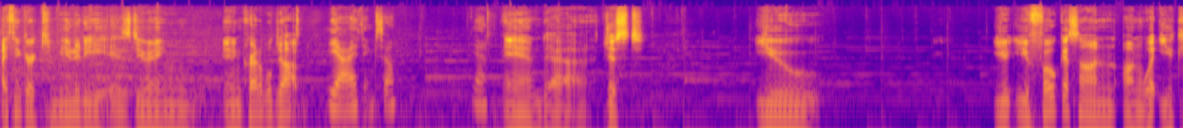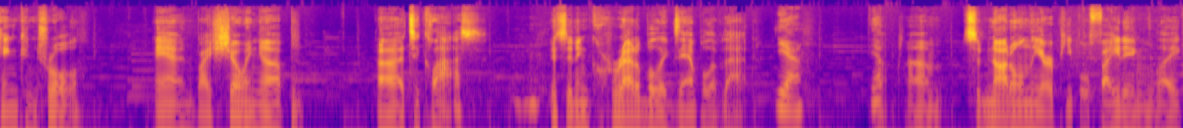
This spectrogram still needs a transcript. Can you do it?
I think our community is doing an incredible job, Yeah, I think so. Yeah. And uh, just you you you focus on on what you can control, and by showing up uh, to class, Mhm. it's an incredible example of that. Yeah. Yep. Um, so not only are people fighting like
